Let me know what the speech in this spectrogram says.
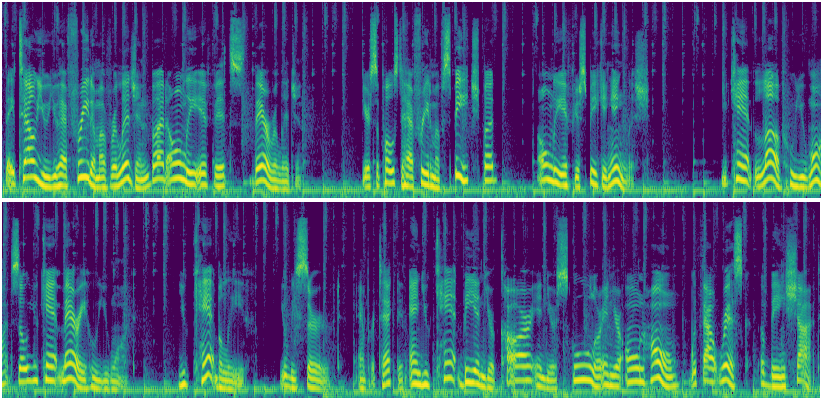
They tell you you have freedom of religion, but only if it's their religion. You're supposed to have freedom of speech, but only if you're speaking English. You can't love who you want, so you can't marry who you want. You can't believe you'll be served and protected, and you can't be in your car, in your school, or in your own home without risk of being shot.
